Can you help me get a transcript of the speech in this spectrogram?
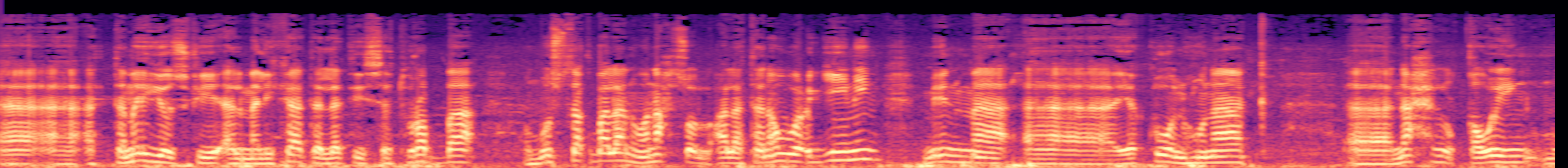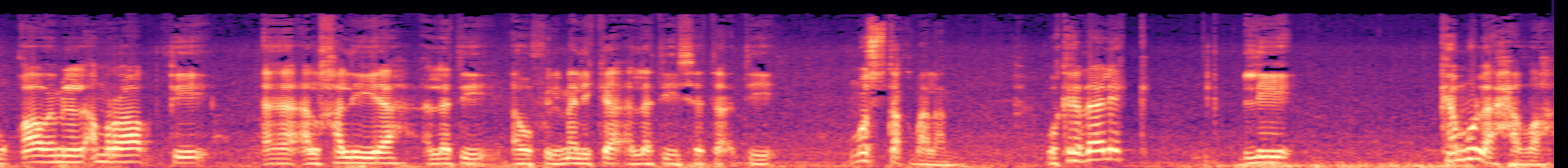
آه، التميز في الملكات التي ستربى مستقبلا ونحصل على تنوع جيني مما يكون هناك آه، نحل قوي مقاوم للأمراض في آه، الخلية التي أو في الملكة التي ستأتي مستقبلا. وكذلك كملاحظة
